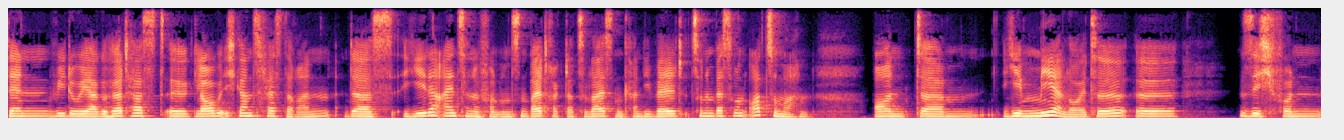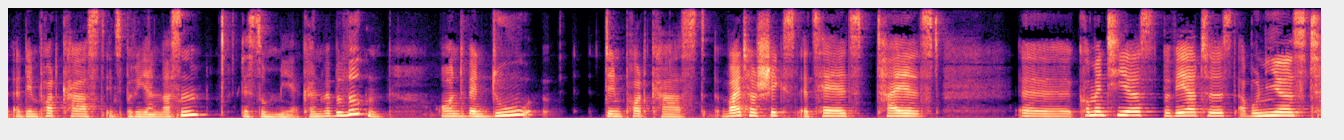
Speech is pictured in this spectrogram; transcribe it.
Denn wie du ja gehört hast, äh, glaube ich ganz fest daran, dass jeder einzelne von uns einen Beitrag dazu leisten kann, die Welt zu einem besseren Ort zu machen. Und ähm, je mehr Leute äh, sich von dem Podcast inspirieren lassen, desto mehr können wir bewirken. Und wenn du den Podcast weiterschickst, erzählst, teilst, äh, kommentierst, bewertest, abonnierst,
